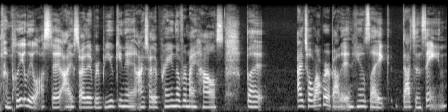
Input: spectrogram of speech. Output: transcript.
completely lost it. I started rebuking it. I started praying over my house. But I told Robert about it. And he was like, that's insane.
